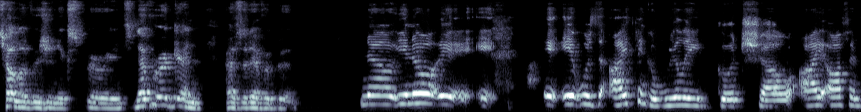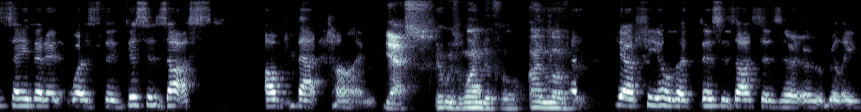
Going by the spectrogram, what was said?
television experience. Never again has it ever been. No, you know, it, it, it it was I think a really good show. I often say that it was the This Is Us of that time. Yes. It was wonderful. I loved it. Yeah, feel that This Is Us is a, a really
